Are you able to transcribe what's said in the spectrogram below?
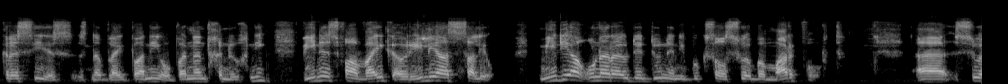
Chrissy is is nou blykbaar nie opwindend genoeg nie. Venus van Wyk, Aurelia sal die media onderhoude doen en die boek sal so bemark word. Uh so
